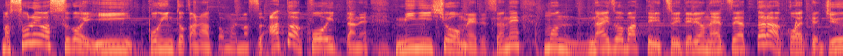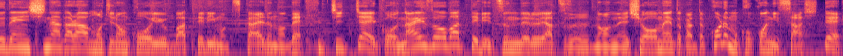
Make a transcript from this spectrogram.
まあそれはすごいいいポイントかなと思います。あとはこういったねミニ照明ですよね。もう内蔵バッテリーついてるようなやつやったらこうやって充電しながらもちろんこういうバッテリーも使えるので ちっちゃいこう内蔵バッテリー積んでるやつのね照明とかやったらこれもここに挿して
